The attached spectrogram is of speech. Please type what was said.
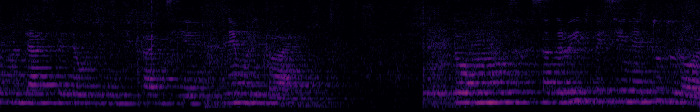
pământească de o semnificație nemuritoare. Domnul s-a dăruit pe sine tuturor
